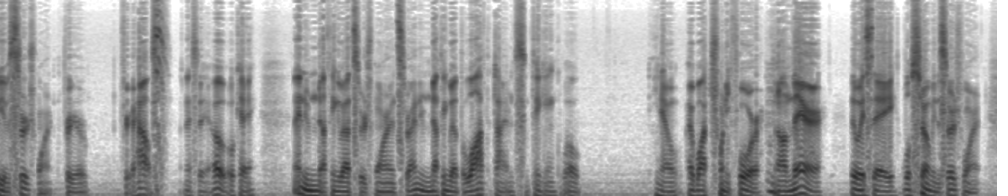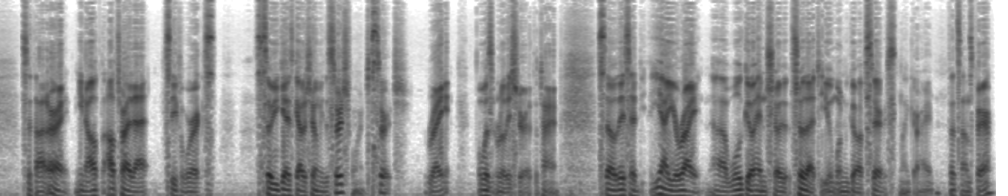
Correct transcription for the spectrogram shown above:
We have a search warrant for your for your house. And I say, oh, okay. And I knew nothing about search warrants, or I knew nothing about the law at the time. So I'm thinking, well, you know, I watched 24, and on there they always say, well, show me the search warrant. So I thought, all right, you know, I'll, I'll try that, see if it works. So you guys got to show me the search warrant to search, right? I wasn't really sure at the time. So they said, yeah, you're right. Uh, we'll go ahead and show, show that to you when we go upstairs. I'm like, all right, that sounds fair.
